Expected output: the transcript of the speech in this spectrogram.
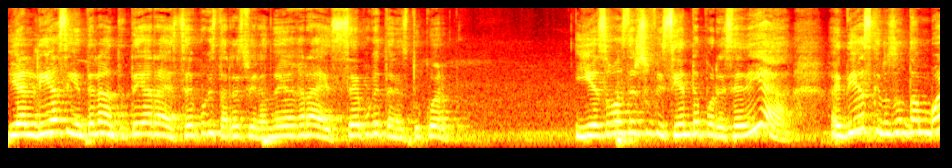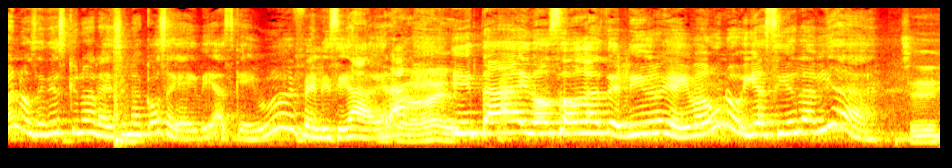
Y al día siguiente levántate y agradecer porque estás respirando y agradecer porque tenés tu cuerpo. Y eso va a ser suficiente por ese día. Hay días que no son tan buenos, hay días que uno agradece una cosa y hay días que, uy, felicidad, ¿verdad? Y está, hay dos hojas del libro y ahí va uno. Y así es la vida. Sí.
